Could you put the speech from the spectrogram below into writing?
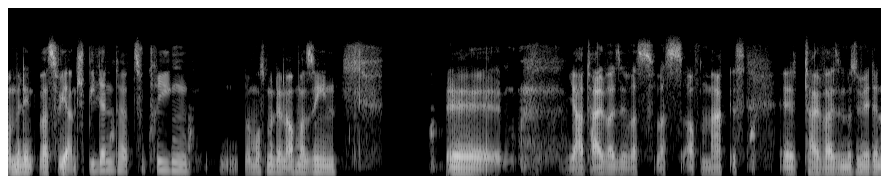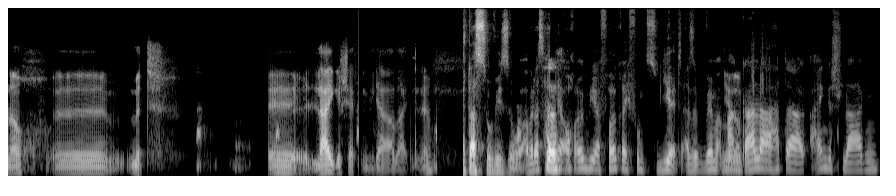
Und mit den, was wir an Spielern dazu kriegen, da muss man dann auch mal sehen, äh, ja, teilweise was, was auf dem Markt ist. Äh, teilweise müssen wir dann auch äh, mit äh, Leihgeschäften wieder arbeiten, ne? Das sowieso. Aber das hat ja auch irgendwie erfolgreich funktioniert. Also wenn man, Ja. Mangala hat da eingeschlagen,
